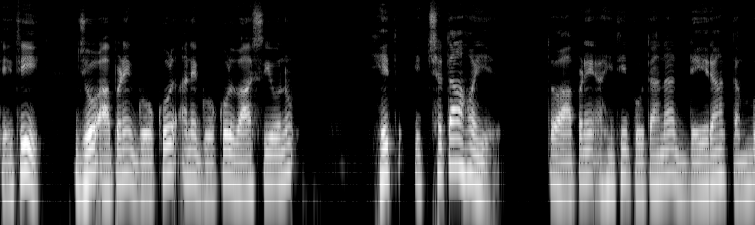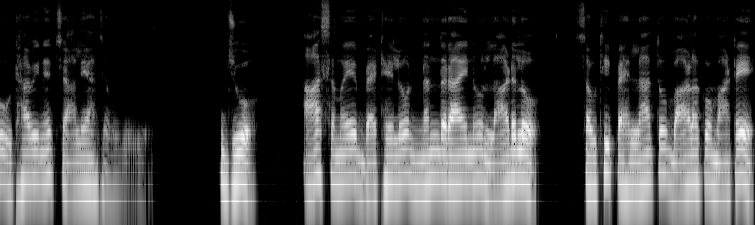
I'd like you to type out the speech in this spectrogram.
તેથી, જો આપણે ગોકુળ અને ગોકુળવાસીઓનું હિત ઈચ્છતા હોઈએ, તો આપણે અહીંથી પોતાના ડેરા તંબુ ઉઠાવીને ચાલ્યા જવું જોઈએ. જુઓ, આ સમયે બેઠેલો નંદરાયનો લાડલો સૌથી પહેલાં તો બાળકો માટે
